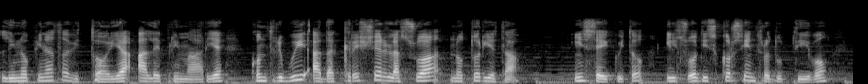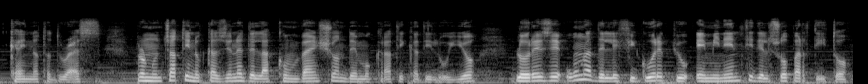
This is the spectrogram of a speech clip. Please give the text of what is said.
L'inopinata vittoria alle primarie contribuì ad accrescere la sua notorietà. In seguito, il suo discorso introduttivo, Keynote Address, pronunciato in occasione della Convention Democratica di luglio, lo rese una delle figure più eminenti del suo partito.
